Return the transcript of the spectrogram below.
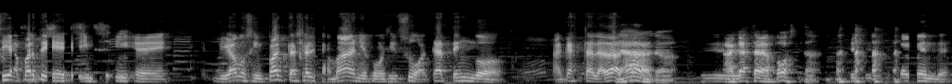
Sí, aparte, eh, digamos, impacta ya el tamaño, como decir, su, acá tengo, acá está la data. Claro, acá está la posta. totalmente.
